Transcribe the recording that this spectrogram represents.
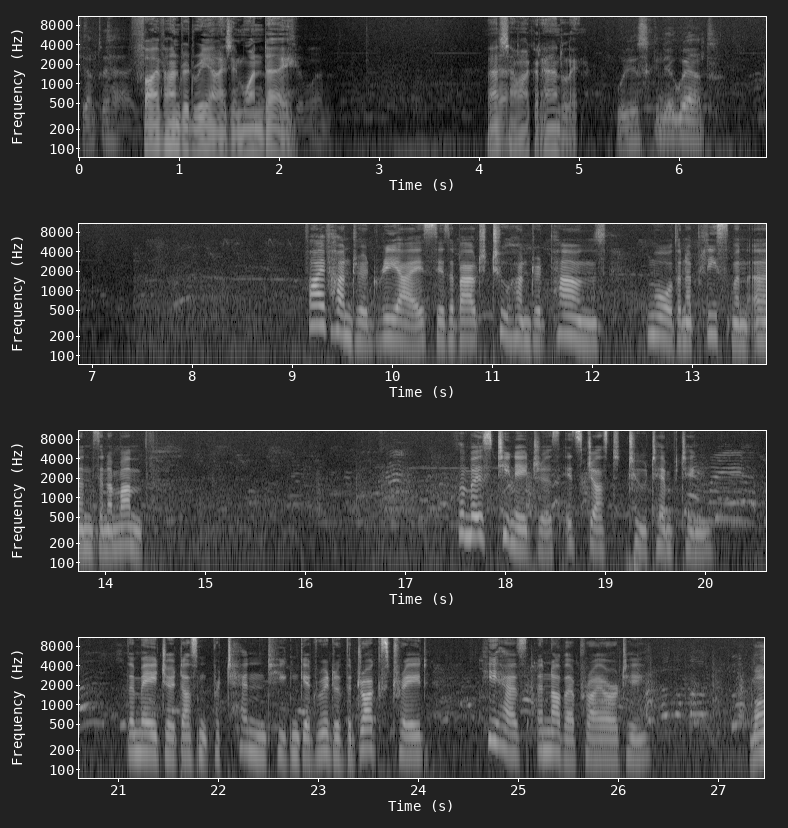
5? 500 reais in one day. That's how I could handle it. Por isso que aguento. 500 reais is about 200 pounds, more than a policeman earns in a month. For most teenagers, it's just too tempting. The Major doesn't pretend he can get rid of the drugs trade. He has another priority. We're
